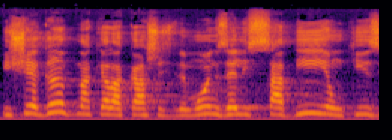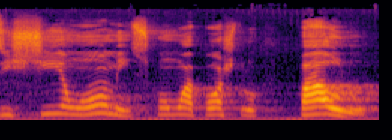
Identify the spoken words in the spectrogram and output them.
E chegando naquela caixa de demônios, eles sabiam que existiam homens como o apóstolo Paulo,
